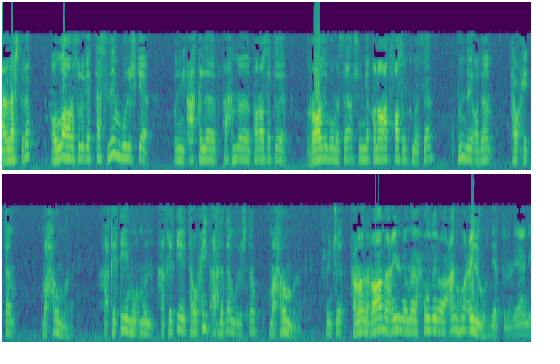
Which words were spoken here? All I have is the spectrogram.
aralashtirib olloh rasuliga taslim bo'lishga uning aqli fahmi farosati rozi bo'lmasa shunga qanoat hosil qilmasa bunday odam tavhiddan mahrum bo'ladi. Haqiqiy mo'min haqiqiy tavhid ahlidan bo'lishdan mahrum bo'ladi. Shuning uchun faman roma anhu ilmu deyaptilar. Ya'ni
